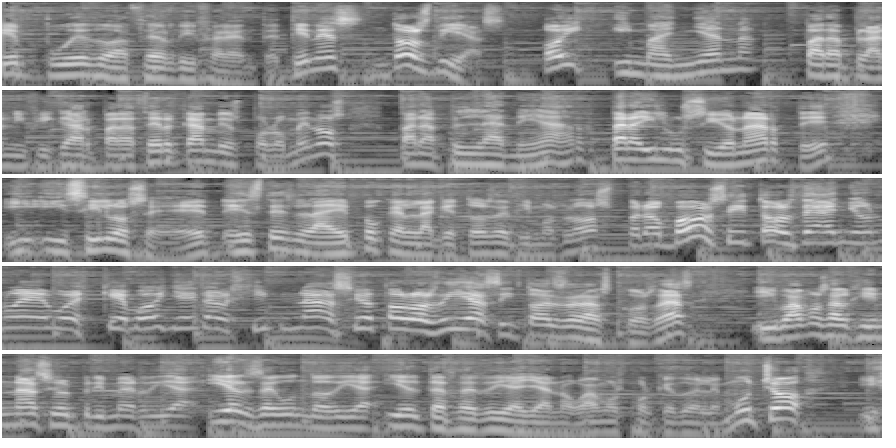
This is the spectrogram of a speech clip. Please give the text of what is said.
¿Qué puedo hacer diferente? Tienes dos días, hoy y mañana, para planificar, para hacer cambios, por lo menos para planear, para ilusionarte. Y, sí lo sé, ¿eh? esta es la época en la que todos decimos los propósitos de año nuevo, es que voy a ir al gimnasio todos los días y todas esas cosas. Y vamos al gimnasio el primer día y el segundo día y el tercer día ya no vamos porque duele mucho. Y,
